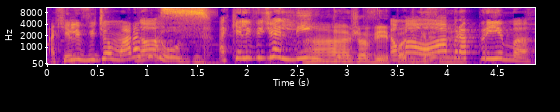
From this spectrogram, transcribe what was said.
Aquele vídeo é maravilhoso. Nossa, aquele vídeo é lindo. Ah, já vi, é pode uma crer. obra-prima.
